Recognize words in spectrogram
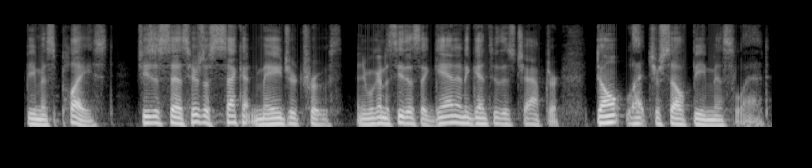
be misplaced, Jesus says, here's a second major truth. And we're going to see this again and again through this chapter. Don't let yourself be misled.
